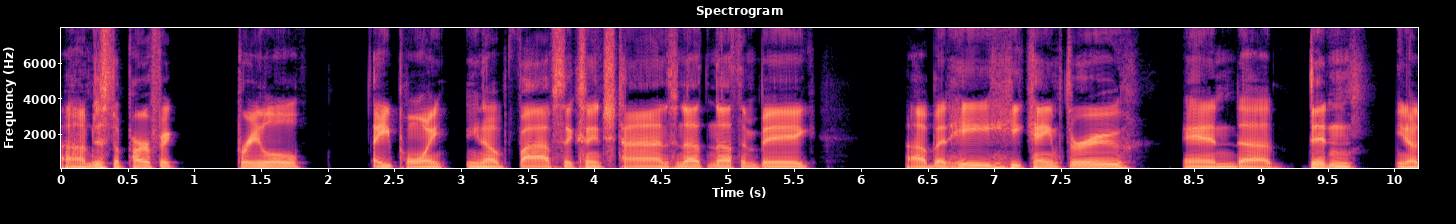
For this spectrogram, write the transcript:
Um, just a perfect, pretty little eight point, you know, five, six inch tines, nothing, nothing big. Uh, but he, he came through and, uh, didn't, you know,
